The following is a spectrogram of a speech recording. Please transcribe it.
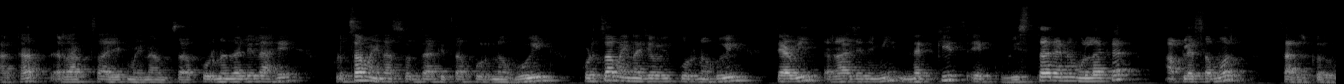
अर्थात रातचा एक महिना आमचा पूर्ण झालेला आहे. पुढचा महिनासुद्धा तिचा पूर्ण होईल. पुढचा महिना ज्यावेळी पूर्ण होईल त्यावेळी राजाने मी नक्कीच एक विस्ताराने मुलाखत आपल्यासमोर सादर करू.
